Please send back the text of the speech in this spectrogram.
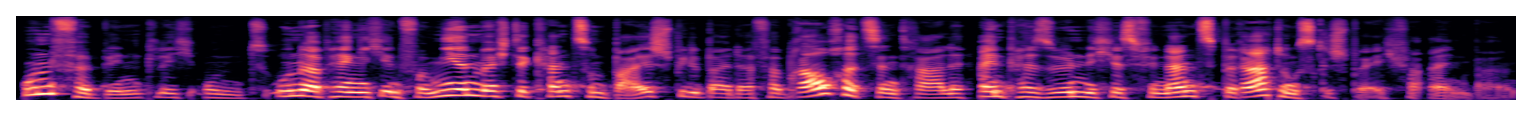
unverbindlich und unabhängig informieren möchte, kann zum Beispiel bei der Verbraucherzentrale ein persönliches Finanzberatungsgespräch vereinbaren.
